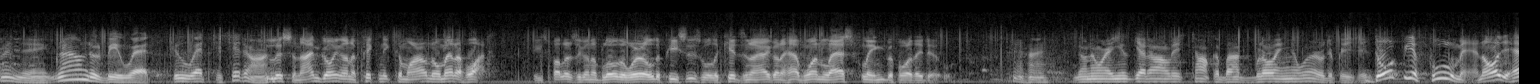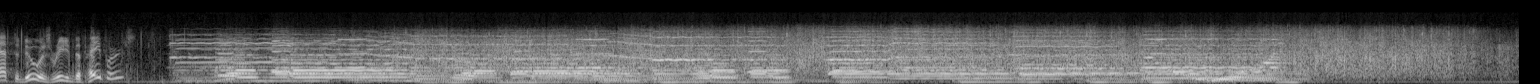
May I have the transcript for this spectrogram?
Well, the ground will be wet. Too wet to sit on. Listen, I'm going on a picnic tomorrow no matter what. These fellas are going to blow the world to pieces. Well, the kids and I are going to have one last fling before they do. I don't know where you get all this talk about blowing the world to pieces. Don't be a fool, man. All you have to do is read the papers.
